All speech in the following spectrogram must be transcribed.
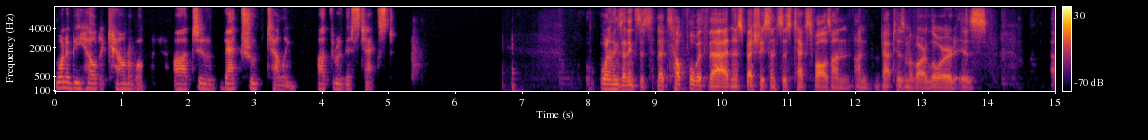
want to be held accountable uh, to that truth telling uh, through this text. One of the things I think that's, that's helpful with that, and especially since this text falls on, on baptism of our Lord is uh,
